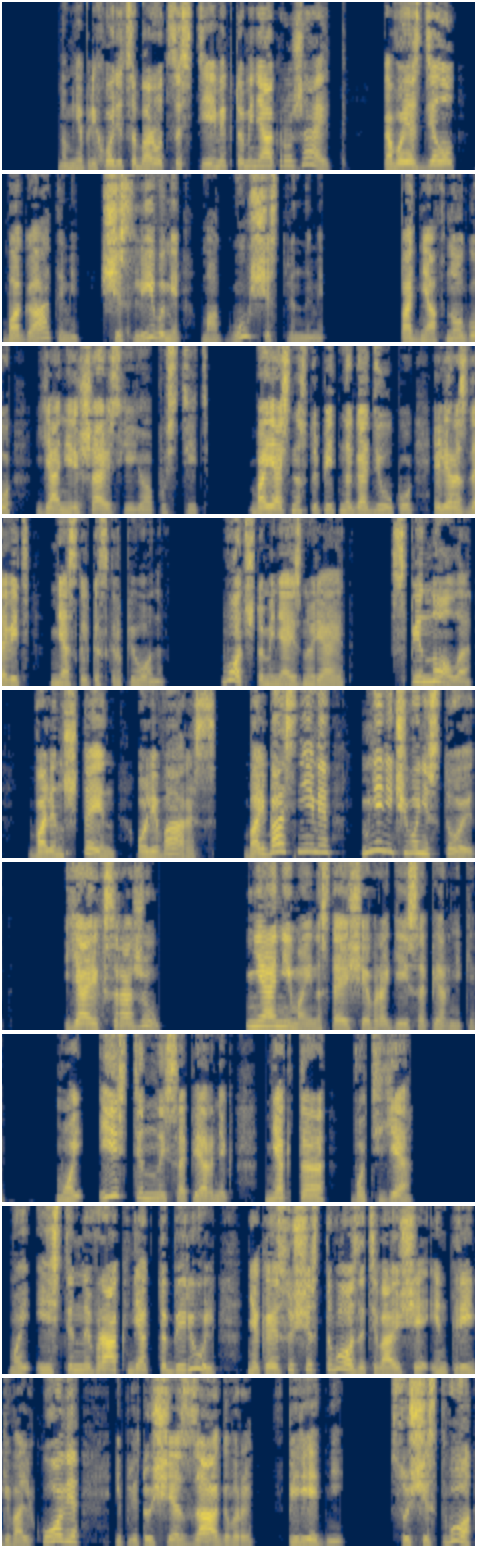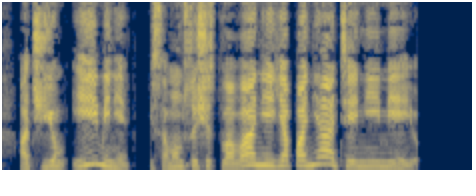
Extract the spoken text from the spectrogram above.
Но мне приходится бороться с теми, кто меня окружает, кого я сделал богатыми, счастливыми, могущественными. Подняв ногу, я не решаюсь ее опустить, боясь наступить на гадюку или раздавить несколько скорпионов. Вот что меня изнуряет. Спинола, Валенштейн, Оливарес, Борьба с ними мне ничего не стоит. Я их сражу. Не они мои настоящие враги и соперники. Мой истинный соперник — некто Вотье. Мой истинный враг — некто Бирюль, некое существо, затевающее интриги в Алькове и плетущее заговоры в передней. Существо, о чьем имени и самом существовании я понятия не имею.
